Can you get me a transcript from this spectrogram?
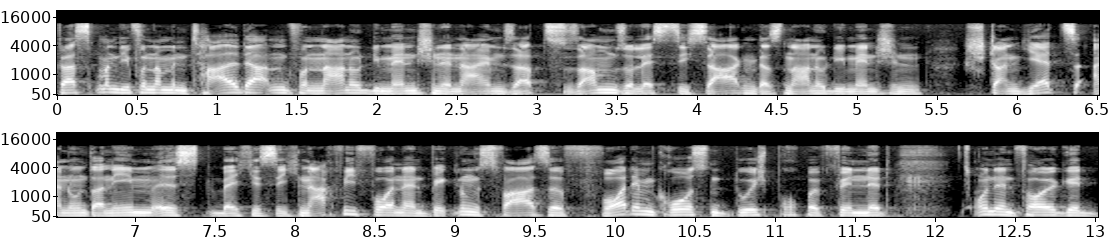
Fasst man die Fundamentaldaten von Nano Dimension in einem Satz zusammen, so lässt sich sagen, dass Nano Dimension Stand jetzt ein Unternehmen ist, welches sich nach wie vor in der Entwicklungsphase vor dem großen Durchbruch befindet und infolge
